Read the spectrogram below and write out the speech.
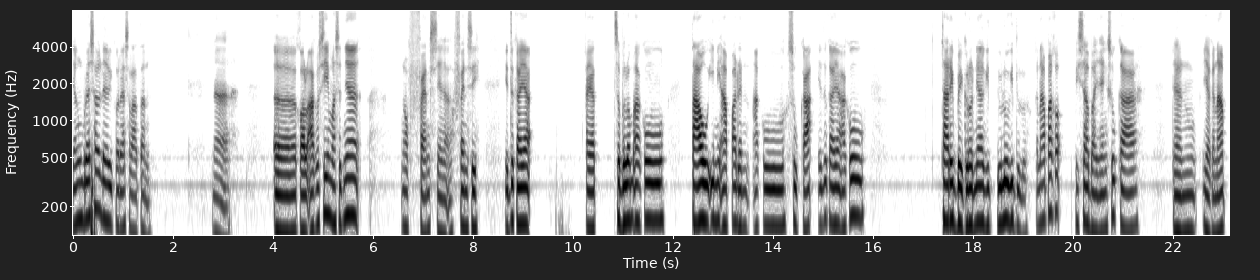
yang berasal dari Korea Selatan. Nah eh kalau aku sih maksudnya ngefans ya nggak ngefans sih. Itu kayak kayak sebelum aku tahu ini apa dan aku suka itu kayak aku cari backgroundnya gitu dulu gitu loh. Kenapa kok bisa banyak yang suka? Dan ya kenapa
